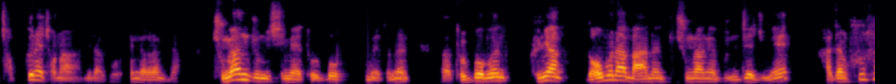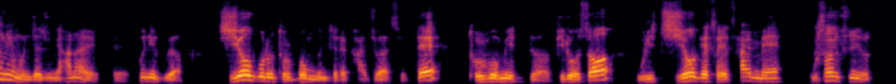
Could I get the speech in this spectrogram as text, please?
접근의 전환이라고 생각을 합니다. 중앙 중심의 돌봄에서는 어, 돌봄은 그냥 너무나 많은 중앙의 문제 중에 가장 후순위 문제 중에 하나일 뿐이고요. 지역으로 돌봄 문제를 가져왔을 때 돌봄이 어, 비로소 우리 지역에서의 삶의 우선순위로서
